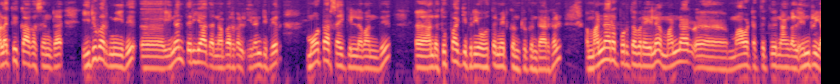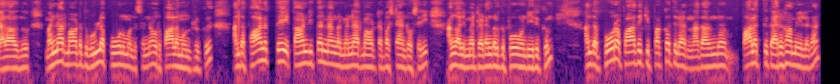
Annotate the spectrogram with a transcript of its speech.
வழக்குக்காக சென்ற இருவர் மீது இனம் தெரியாத நபர்கள் இரண்டு பேர் மோட்டார் சைக்கிளில் வந்து அந்த துப்பாக்கி பிரயோகத்தை மேற்கொண்டிருக்கின்றார்கள். மன்னாரை பொறுத்தவரையில் மன்னார் மாவட்டத்துக்கு நாங்கள் என்ட்ரி அதாவது மன்னார் மாவட்டத்துக்கு உள்ளே போகணும்னு சொன்னால் ஒரு பாலம் ஒன்று இருக்குது அந்த பாலத்தை தாண்டித்தான் நாங்கள் மன்னார் மாவட்ட பஸ் ஸ்டாண்டோ சரி அங்காளி மற்ற இடங்களுக்கு போக வேண்டி இருக்கும் அந்த போகிற பாதைக்கு பக்கத்தில் அதாவது அந்த பாலத்துக்கு அருகாமையில் தான்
